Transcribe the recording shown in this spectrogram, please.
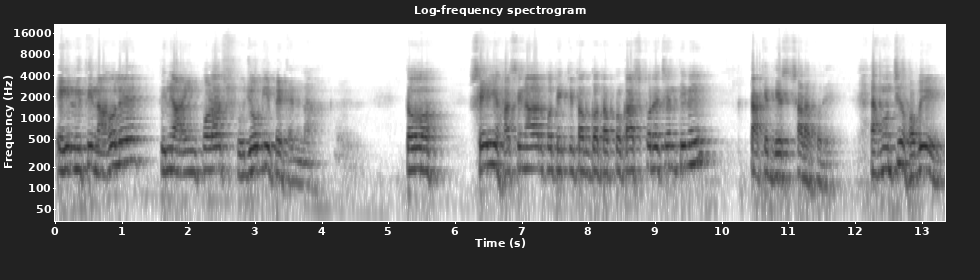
এই নীতি না হলে তিনি আইন পড়ার সুযোগই পেতেন না। তো সেই হাসিনার প্রতি কৃতজ্ঞতা প্রকাশ করেছেন তিনি, তাকে দেশ ছাড়া করে। এমন যে হবে,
